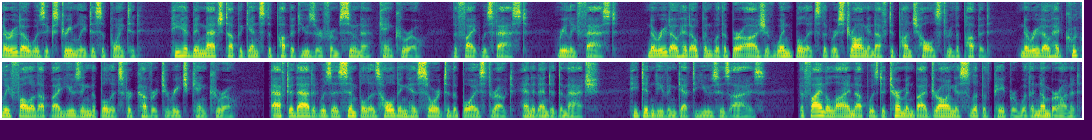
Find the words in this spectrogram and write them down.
Naruto was extremely disappointed. He had been matched up against the puppet user from Suna, Kankuro. The fight was fast. Really fast. Naruto had opened with a barrage of wind bullets that were strong enough to punch holes through the puppet. Naruto had quickly followed up by using the bullets for cover to reach Kankuro. After that it was as simple as holding his sword to the boy's throat and it ended the match. He didn't even get to use his eyes. The final lineup was determined by drawing a slip of paper with a number on it.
